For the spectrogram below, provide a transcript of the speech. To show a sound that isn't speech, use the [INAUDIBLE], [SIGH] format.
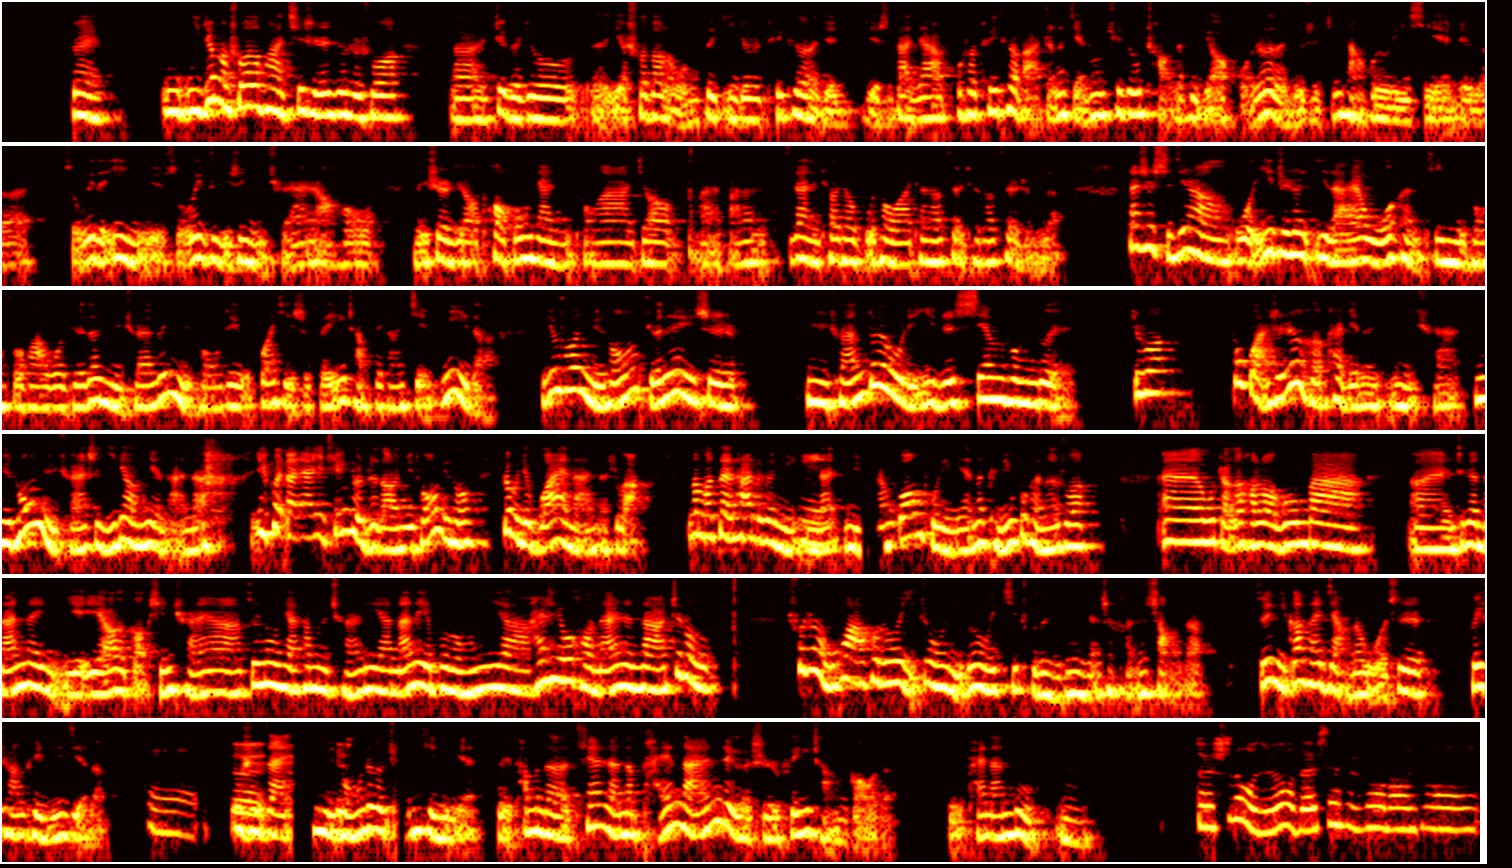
对你你这么说的话，其实就是说。呃，这个就呃也说到了，我们最近就是推特也也是大家不说推特吧，整个减重区都炒得比较火热的，就是经常会有一些这个所谓的异女，所谓自己是女权，然后没事儿就要炮轰一下女同啊，就要哎反正鸡蛋里挑挑骨头啊，挑挑刺儿挑挑刺儿什么的。但是实际上我一直以来我很替女同说话，我觉得女权跟女同这个关系是非常非常紧密的，也就是说女同绝对是女权队伍里一支先锋队，就说。不管是任何派别的女权，女同女权是一定要灭男的，[LAUGHS] 因为大家一听就知道，女同女同根本就不爱男的，是吧？那么在他这个女嗯男女权光谱里面，那肯定不可能说，嗯、我找个好老公吧，嗯、这个男的也也要搞平权呀，尊重一下他们的权利啊，男的也不容易啊，还是有好男人的。这种说这种话或者说以这种理论为基础的女同女权是很少的，所以你刚才讲的，我是非常可以理解的。嗯，对，就是在。女同这个群体里面，对他们的天然的排男这个是非常高的，这个排难度，嗯。对，是的，我觉得我在现实生活当中，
